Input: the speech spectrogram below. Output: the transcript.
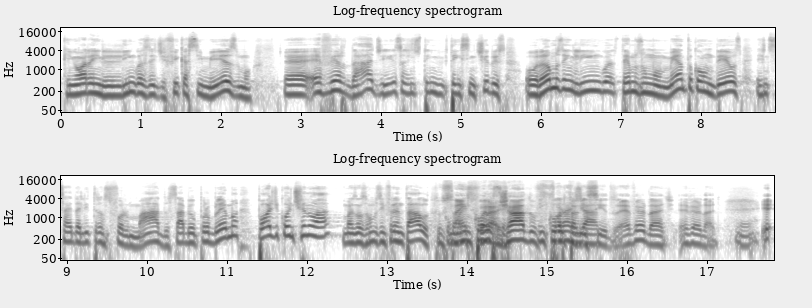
quem ora em línguas edifica a si mesmo. É, é, verdade isso, a gente tem, tem sentido isso. Oramos em línguas, temos um momento com Deus, a gente sai dali transformado, sabe? O problema pode continuar, mas nós vamos enfrentá-lo. Tu sai encorajado, força, fortalecido. É verdade, é verdade. É. E,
